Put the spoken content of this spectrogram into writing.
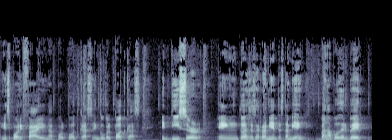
en Spotify, en Apple Podcast, en Google Podcast, en Deezer, en todas esas herramientas. También van a poder ver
